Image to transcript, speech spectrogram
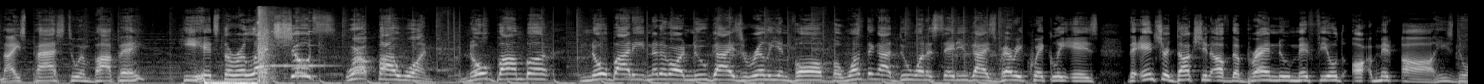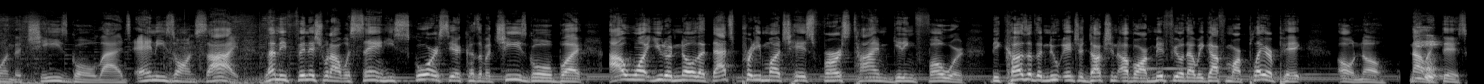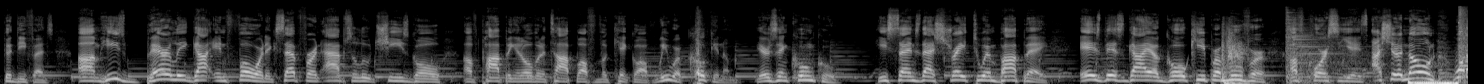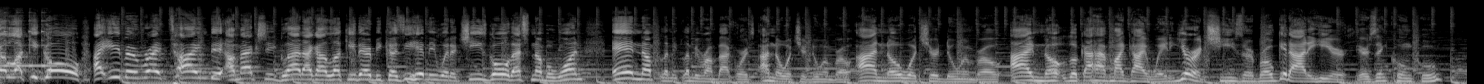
Nice pass to Mbappe. He hits the roulette, shoots. We're up by one. No Bamba, Nobody, none of our new guys really involved. But one thing I do want to say to you guys very quickly is the introduction of the brand new midfield. Uh, mid, oh, he's doing the cheese goal, lads, and he's on side. Let me finish what I was saying. He scores here because of a cheese goal, but I want you to know that that's pretty much his first time getting forward because of the new introduction of our midfield that we got from our player pick. Oh no, not like this. Good defense. Um, he's barely gotten forward except for an absolute cheese goal of popping it over the top off of a kickoff. We were cooking him. Here's Nkunku. He sends that straight to Mbappe. Is this guy a goalkeeper mover? Of course he is. I should have known. What a lucky goal. I even red timed it. I'm actually glad I got lucky there because he hit me with a cheese goal. That's number one. And num let me let me run backwards. I know what you're doing, bro. I know what you're doing, bro. I know. Look, I have my guy waiting. You're a cheeser, bro. Get out of here. Here's Nkunku.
